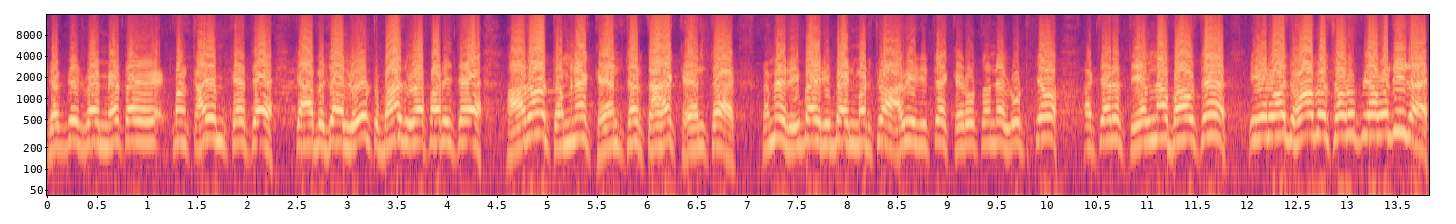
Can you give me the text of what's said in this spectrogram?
જગદીશભાઈ મહેતા પણ કાયમ કહે છે કે આ બધા લૂંટબાજ વેપારી છે. હારો, તમને કેન્સર થાય કેન્સર તમે રીબાઈ રીબાઈ મળશો આવી રીતે ખેડૂતોને લૂંટશો. અત્યારે તેલના ભાવ છે. એ રોજ સો બસો રૂપિયા વધી જાય.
